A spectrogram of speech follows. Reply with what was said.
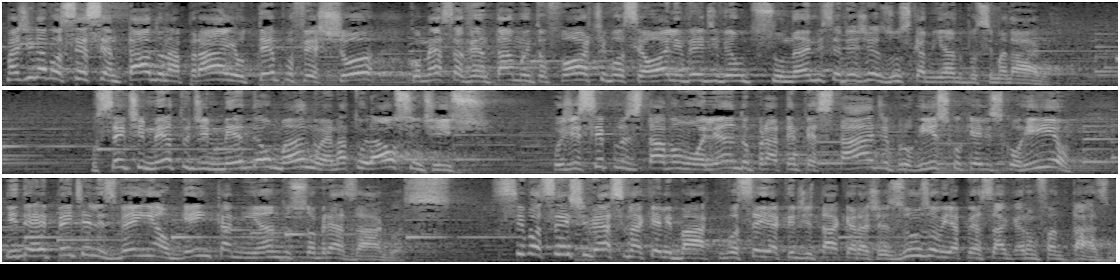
Imagina você sentado na praia, o tempo fechou, começa a ventar muito forte, e você olha, em vez de ver um tsunami, você vê Jesus caminhando por cima da água. O sentimento de medo é humano, é natural sentir isso. Os discípulos estavam olhando para a tempestade, para o risco que eles corriam, e de repente eles veem alguém caminhando sobre as águas. Se você estivesse naquele barco, você ia acreditar que era Jesus ou ia pensar que era um fantasma?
